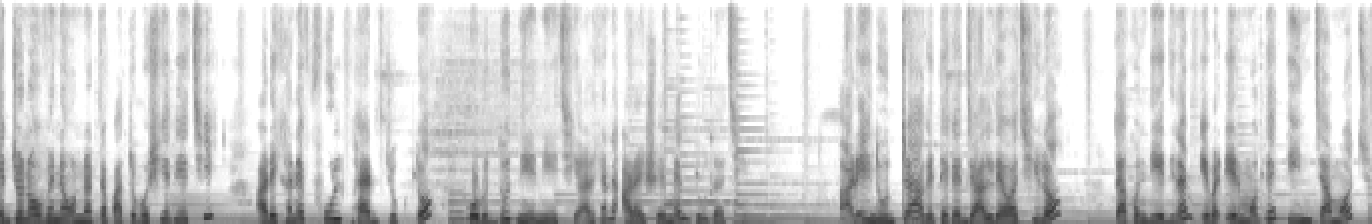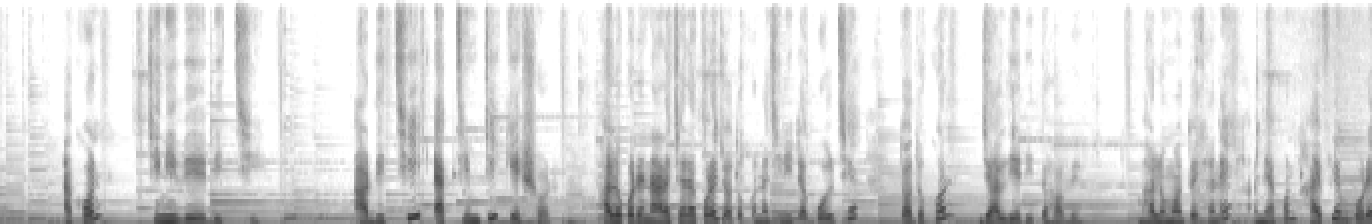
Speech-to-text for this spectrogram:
এর জন্য ওভেনে অন্য একটা পাত্র বসিয়ে দিয়েছি আর এখানে ফুল ফ্যাটযুক্ত গরুর দুধ নিয়ে নিয়েছি আর এখানে আড়াইশো এমএল দুধ আছে। আর এই দুধটা আগে থেকে জাল দেওয়া ছিল, তো এখন দিয়ে দিলাম। এবার এর মধ্যে তিন চামচ এখন চিনি দিয়ে দিচ্ছি। আর দিচ্ছি এক চিমটি কেশর। ভালো করে নাড়াচাড়া করে যতক্ষণ না চিনিটা গলছে, ততক্ষণ জাল দিয়ে দিতে হবে। ভালো মতো এখানে আমি এখন হাই ফ্লেম করে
